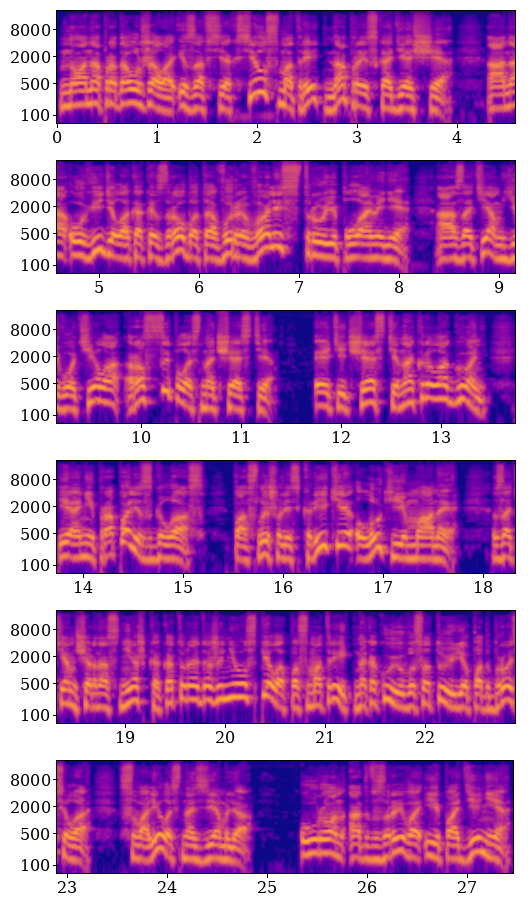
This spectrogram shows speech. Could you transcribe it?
но она продолжала изо всех сил смотреть на происходящее. Она увидела, как из робота вырывались струи пламени, а затем его тело рассыпалось на части. Эти части накрыл огонь, и они пропали с глаз – Послышались крики, луки и маны. Затем Черноснежка, которая даже не успела посмотреть, на какую высоту ее подбросила, свалилась на землю. Урон от взрыва и падения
